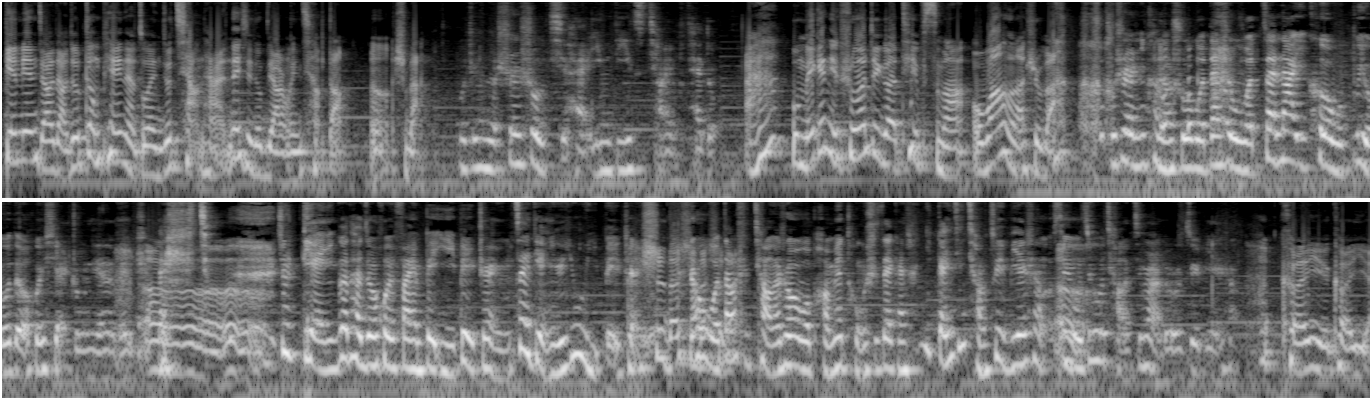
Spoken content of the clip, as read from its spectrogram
边边角角就更偏一点座位你就抢它，那些就比较容易抢到，嗯，是吧？我真的深受其害，因为第一次抢也不太懂。啊，我没跟你说这个 tips 吗？我忘了是吧？不是，你可能说过，但是我在那一刻我不由得会选中间的位置，但是就就点一个，他就会发现被一被占用，再点一个又一被占用。是的，然后我当时抢的时候，我旁边同事在看，说你赶紧抢最边上的，所以我最后抢的基本上都是最边上。可以可以，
